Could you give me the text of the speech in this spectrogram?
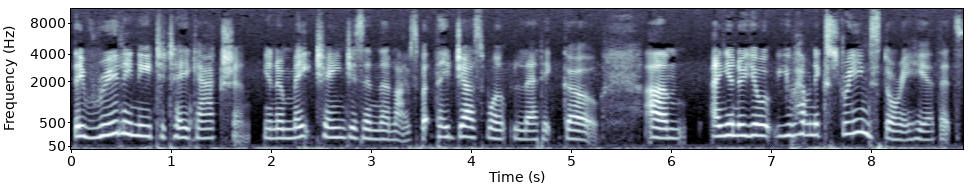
they really need to take action, you know, make changes in their lives, but they just won't let it go. Um, and you know, you you have an extreme story here that's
